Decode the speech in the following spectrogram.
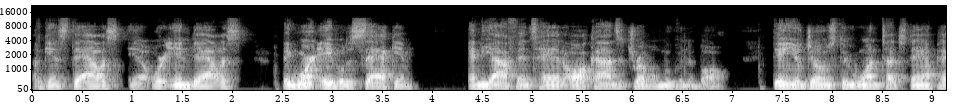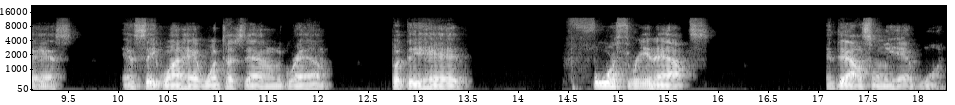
against Dallas you know, or in Dallas, they weren't able to sack him, and the offense had all kinds of trouble moving the ball. Daniel Jones threw one touchdown pass, and Saquon had one touchdown on the ground, but they had four three and outs, and Dallas only had one.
